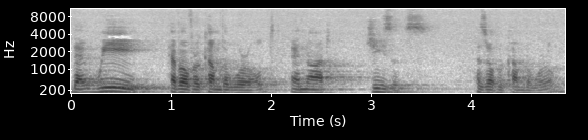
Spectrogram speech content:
that we have overcome the world, and not Jesus has overcome the world.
